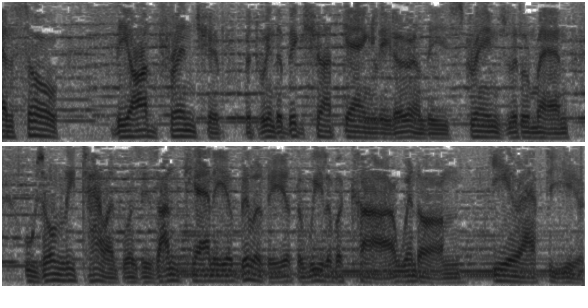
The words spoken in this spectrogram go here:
And so, the odd friendship between the big shot gang leader and the strange little man whose only talent was his uncanny ability at the wheel of a car went on year after year.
